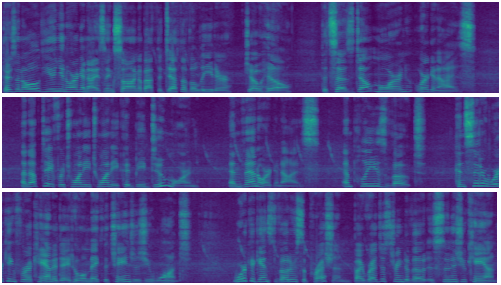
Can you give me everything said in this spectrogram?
There's an old union organizing song about the death of a leader, Joe Hill, that says, Don't mourn, organize. An update for 2020 could be do mourn and then organize. And please vote. Consider working for a candidate who will make the changes you want. Work against voter suppression by registering to vote as soon as you can.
